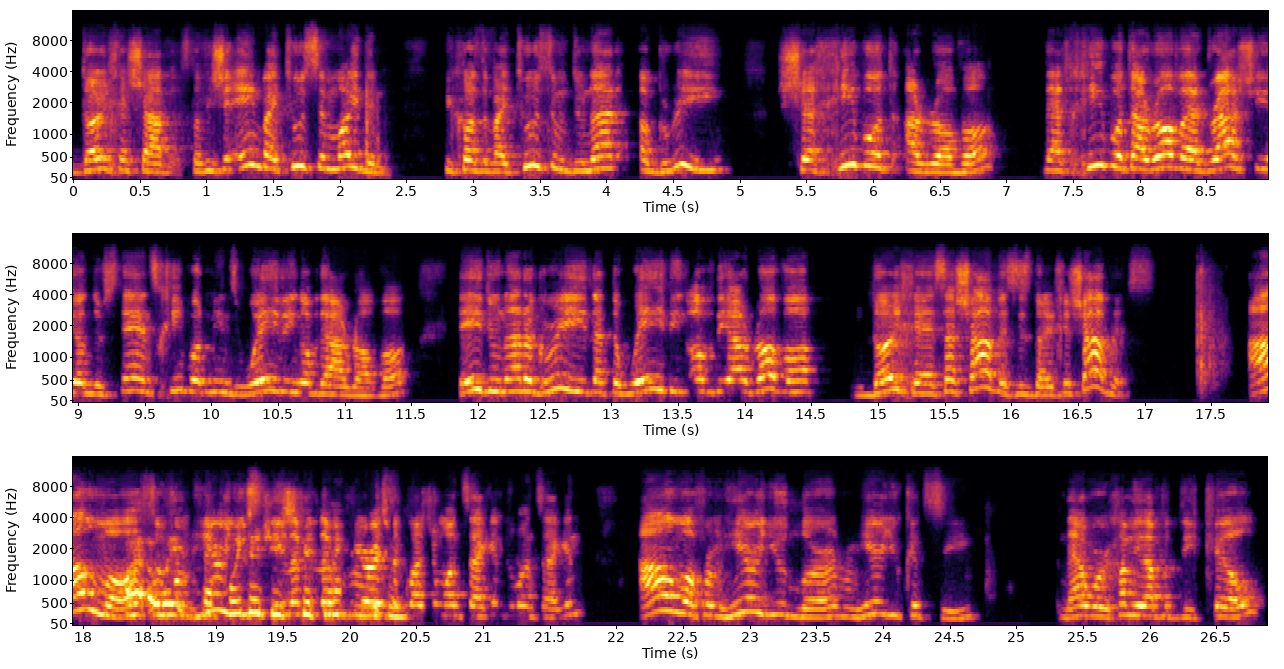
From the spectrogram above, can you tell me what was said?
doicha Shabbos. Lefisha ein by tusim moedim because the Vaitusim do not agree shechibut arava that chibut arava and Rashi understands chibut means waving of the arava. They do not agree that the waving of the arava doiches Shabbos is doiches Shabbos. Alma. Uh, so wait, from here you see. you Let me let me theorize the question. One second. One second. Alma. From here you learn. From here you could see. Now we're coming up with the kill.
